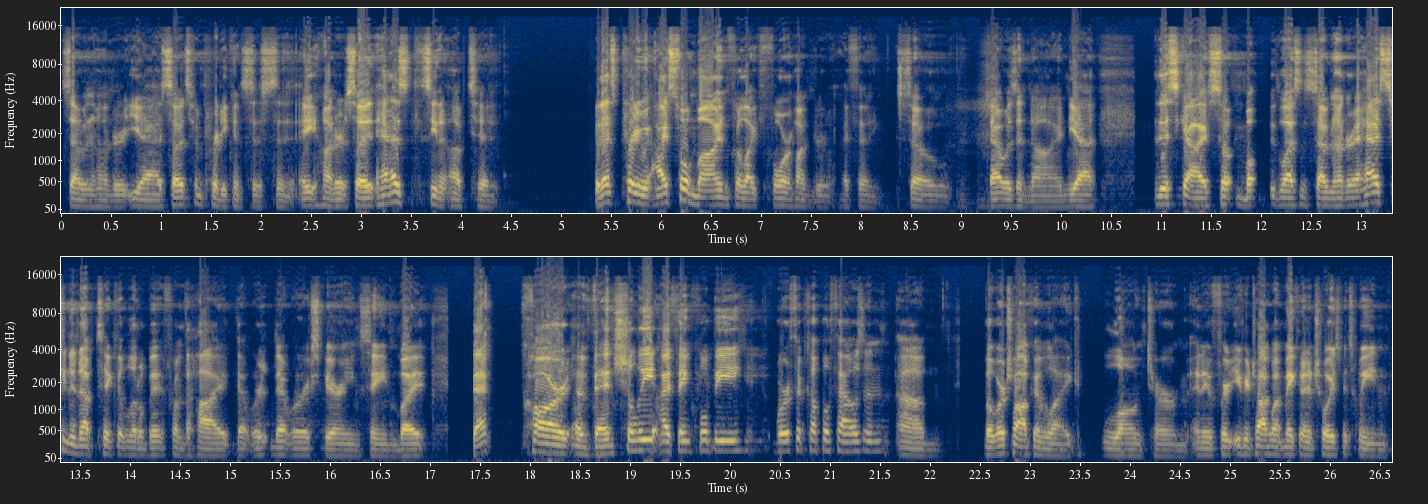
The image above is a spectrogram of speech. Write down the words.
seven hundred. Yeah, so it's been pretty consistent. Eight hundred. So it has seen an uptick. But that's pretty. I sold mine for like four hundred, I think. So that was a nine. Yeah, this guy so less than seven hundred. It has seen an uptick a little bit from the high that we're that we're experiencing, but that card eventually I think will be worth a couple thousand. Um, but we're talking like long term. And if, if you're talking about making a choice between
